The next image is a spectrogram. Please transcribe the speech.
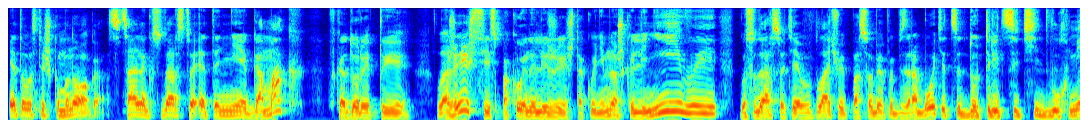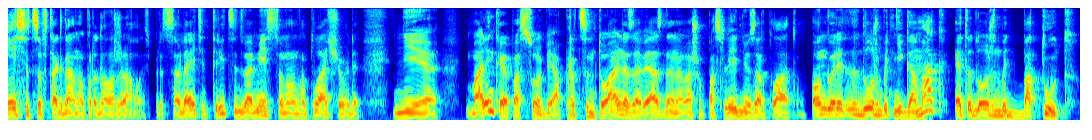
этого слишком много. Социальное государство – это не гамак, в который ты ложишься и спокойно лежишь, такой немножко ленивый, государство тебе выплачивает пособие по безработице, до 32 месяцев тогда оно продолжалось. Представляете, 32 месяца вам выплачивали не маленькое пособие, а процентуально завязанное на вашу последнюю зарплату. Он говорит, это должен быть не гамак, это должен быть батут.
